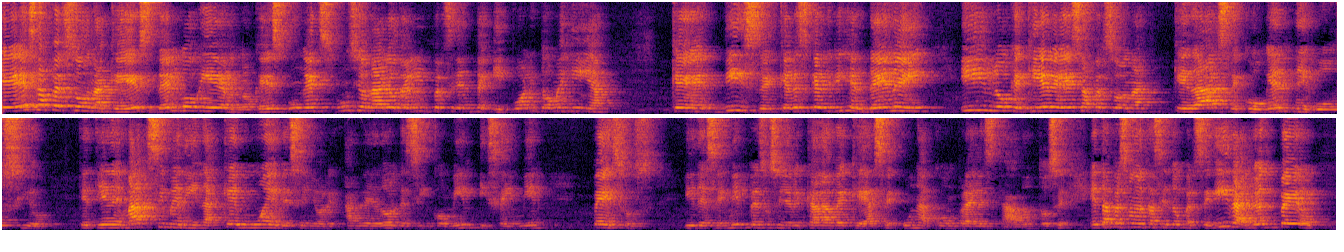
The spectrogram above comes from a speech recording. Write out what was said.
que esa persona que es del gobierno, que es un exfuncionario del presidente Hipólito Mejía, que dice que él es que dirige el DNI y lo que quiere esa persona quedarse con el negocio que tiene Maxi Medina, que mueve, señores, alrededor de 5 mil y 6 mil pesos. Y de 6 mil pesos, señores, cada vez que hace una compra el Estado. Entonces, esta persona está siendo perseguida. Yo espero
